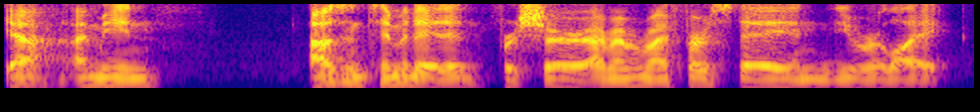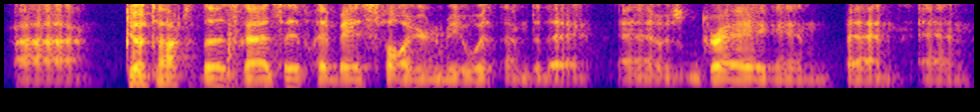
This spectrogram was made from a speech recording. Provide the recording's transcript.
yeah, I mean, I was intimidated for sure. I remember my first day, and you were like, uh, "Go talk to those guys. They play baseball. You're gonna be with them today." And it was Greg and Ben, and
